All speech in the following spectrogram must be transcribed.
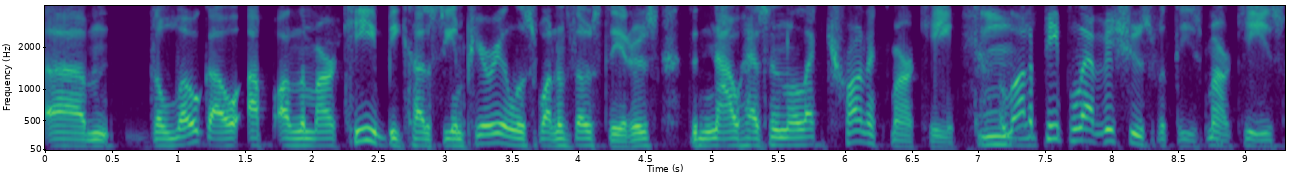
um, the logo up on the marquee because the Imperial is one of those theaters that now has an electronic marquee. Mm. A lot of people have issues with these marquees,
